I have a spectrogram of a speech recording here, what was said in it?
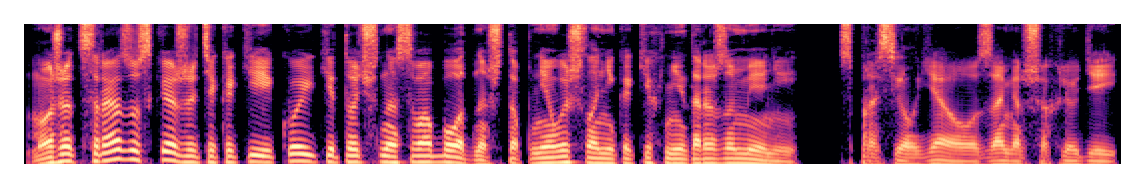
«Может, сразу скажете, какие койки точно свободны, чтоб не вышло никаких недоразумений?» — спросил я у замерших людей.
